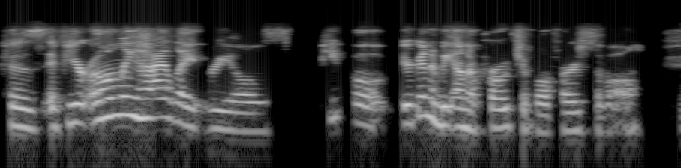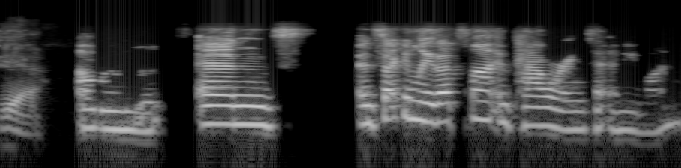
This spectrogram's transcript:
Because if you're only highlight reels, people you're going to be unapproachable first of all, Yeah. um, and and secondly, that's not empowering to anyone.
